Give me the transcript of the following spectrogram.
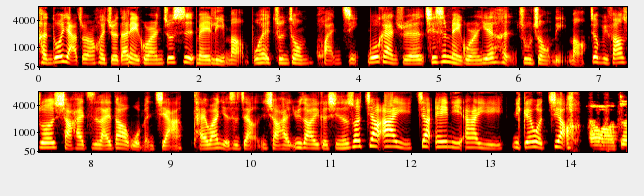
很多亚洲人会觉得美国人就是没礼貌，不会尊重环境。我感觉其实美国人也很注重礼貌，就比方说小孩子来到我们家，台湾也是这样。你小孩遇到一个新人，说叫阿姨，叫 Annie 阿姨，你给我叫。哦，对。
